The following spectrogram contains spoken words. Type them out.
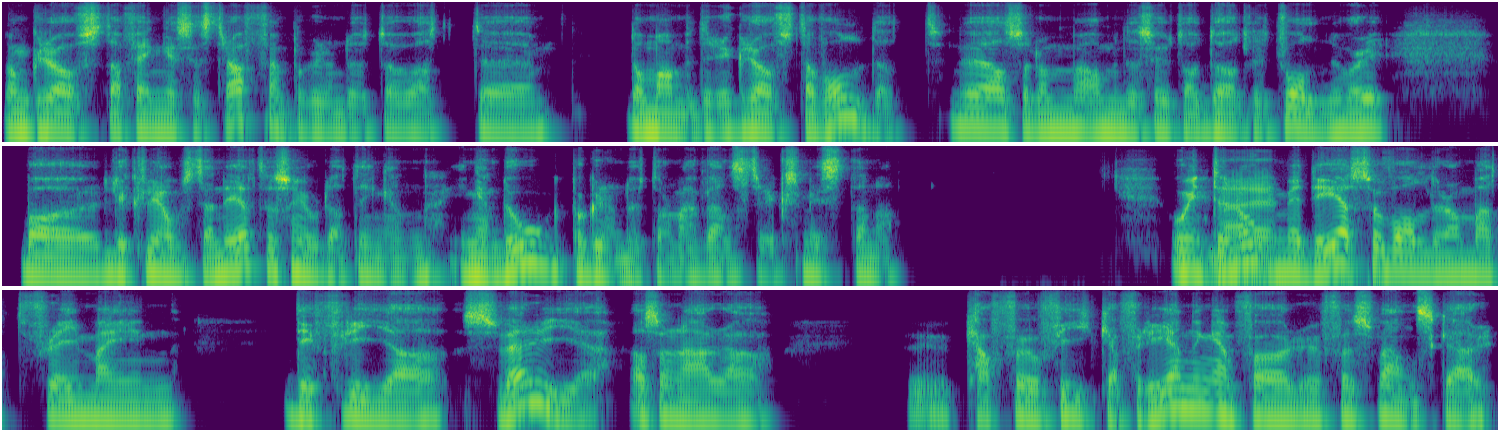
de grövsta fängelsestraffen på grund av att eh, de använde det grövsta våldet. Alltså de använde sig av dödligt våld. Nu var det var lyckliga omständigheter som gjorde att ingen, ingen dog på grund av de här vänsterextremisterna. Och inte Nej. nog med det så valde de att framea in det fria Sverige, alltså den här uh, kaffe och fikaföreningen för, för svenskar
